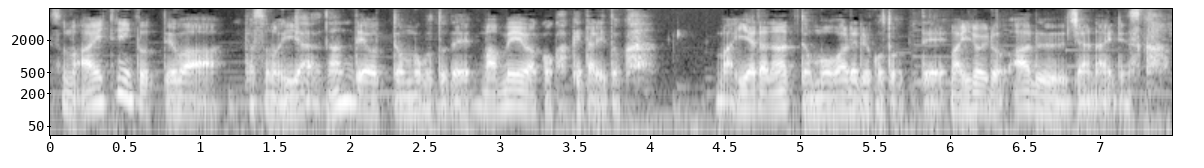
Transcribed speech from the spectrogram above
その相手にとっては、やっぱそのいや、なんだよって思うことで、まあ迷惑をかけたりとか、まあ嫌だなって思われることって、まあいろいろあるじゃないですか。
